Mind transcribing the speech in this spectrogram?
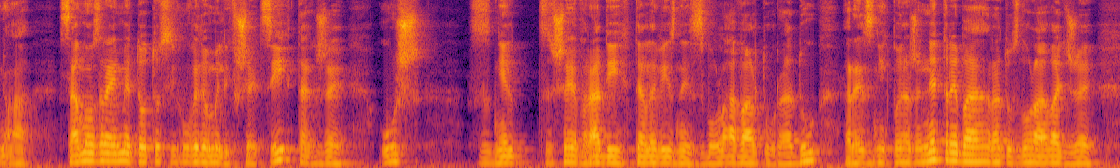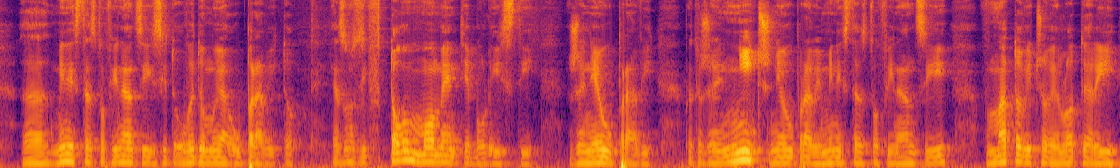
No a samozrejme toto si uvedomili všetci, takže už šéf rady televíznej zvolával tú radu. Rezník povedal, že netreba radu zvolávať, že e, ministerstvo financí si to uvedomuje a upraví to. Ja som si v tom momente bol istý, že neupraví, pretože nič neupraví ministerstvo financií. V Matovičovej lotérii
